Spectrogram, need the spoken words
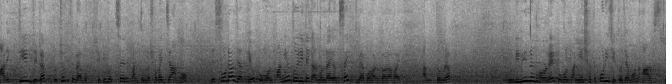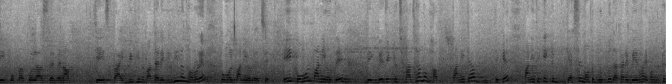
আরেকটি যেটা প্রচলিত ব্যবহার, সেটি হচ্ছে মানে তোমরা সবাই জানো, যে সোডা জাতীয় কোমল পানীয় তৈরিতে কার্বন ডাইঅক্সাইড ব্যবহার করা হয়। আম- তোমরা বিভিন্ন ধরনের কোমল পানীয়ের সাথে পরিচিত, যেমন RC Coca Cola seven up যে স্প্রাইট বিভিন্ন বাজারে বিভিন্ন ধরনের কোমল পানীয় রয়েছে। এই কোমল পানীয়তে দেখবে যে একটু ঝাঝালো ভাব, পানিটা থেকে, পানি থেকে একটু গ্যাসের মতো বুদবুদ আকারে বের হয় এবং একটু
